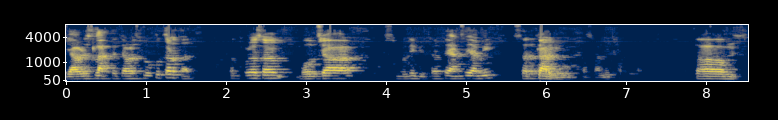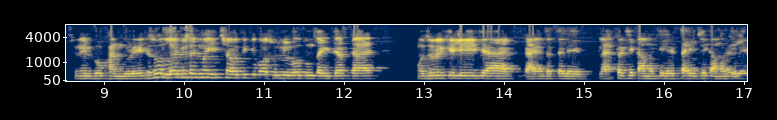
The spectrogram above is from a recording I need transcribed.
ज्यावेळेस लागते त्यावेळेस लोक करतात. पण थोडस भाऊच्या स्मृती यांचे आम्ही सत्कार घेऊ असं आम्ही ठरवलं तर सुनील भाऊ खानजोडे याच्यासोबत लय दिवसाची माझी इच्छा होती की बा सुनील भाऊ तुमचा इतिहास काय? मजुरी केली त्या काय म्हणतात त्याला प्लॅस्टरचे कामं केले ताईचे कामं केले.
